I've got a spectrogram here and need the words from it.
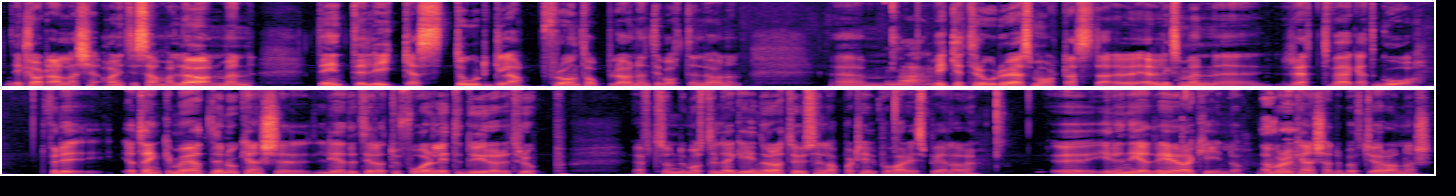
det är klart alla har inte samma lön men Det är inte lika stort glapp från topplönen till bottenlönen um, Vilket tror du är smartast där? Är det liksom en uh, rätt väg att gå? För det, jag tänker mig att det nog kanske leder till att du får en lite dyrare trupp Eftersom du måste lägga in några tusenlappar till på varje spelare uh, I den nedre hierarkin då Än vad du kanske hade behövt göra annars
